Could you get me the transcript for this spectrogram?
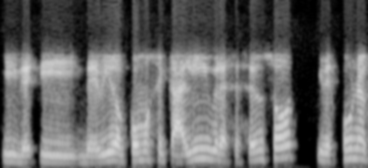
y, debido a cómo se calibra ese sensor, y después una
